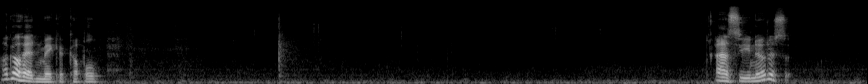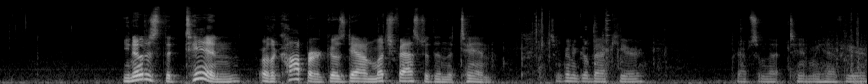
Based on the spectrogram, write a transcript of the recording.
I'll go ahead and make a couple. Ah, so you notice you notice the tin or the copper goes down much faster than the tin. So we're going to go back here, grab some of that tin we have here,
